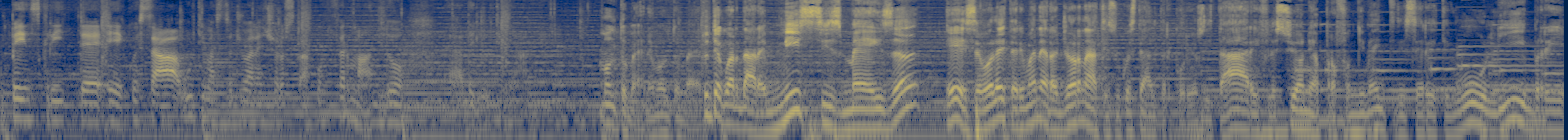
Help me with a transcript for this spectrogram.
ben scritte e questa ultima stagione ce lo sta confermando eh, degli ultimi anni. Molto bene, molto bene. Tutti a guardare Mrs. Maisel e se volete rimanere aggiornati su queste altre curiosità, riflessioni, approfondimenti di serie tv, libri,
